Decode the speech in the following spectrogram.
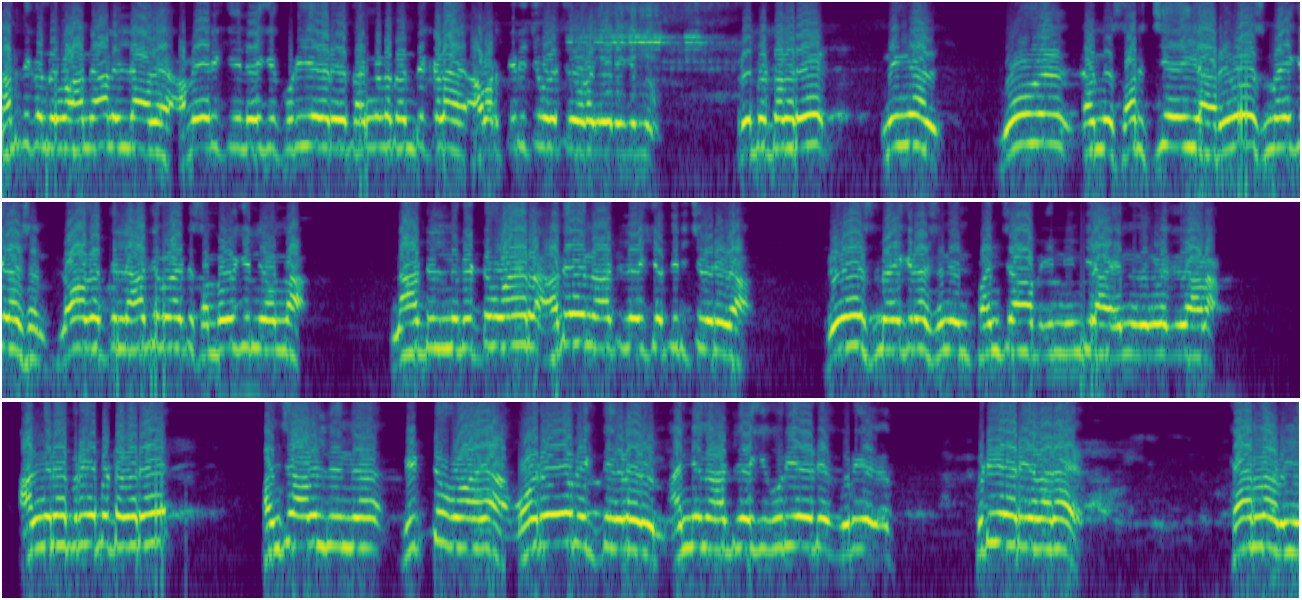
നടത്തിക്കൊണ്ടു പോകാൻ ആളില്ലാതെ അമേരിക്കയിലേക്ക് കുടിയേറിയ തങ്ങളുടെ ബന്ധുക്കളെ അവർ തിരിച്ചു വിളിച്ചു തുടങ്ങിയിരിക്കുന്നു. പ്രിയപ്പെട്ടവരെ നിങ്ങൾ ഗൂഗിൾ എന്ന് സെർച്ച് ചെയ്യുക റിവേഴ്സ് മൈഗ്രേഷൻ ലോകത്തിൽ ആദ്യമായിട്ട് സംഭവിക്കുന്ന ഒന്ന. നാട്ടിൽ നിന്ന് വിട്ടുപോയർ അതേ നാട്ടിലേക്ക് തിരിച്ചു വരിക. Reverse migration in Punjab in India എന്ന് നിങ്ങൾക്ക് കാണാം. അങ്ങനെ പ്രിയപ്പെട്ടവരെ പഞ്ചാബിൽ നിന്ന് വിട്ടുപോയ ഓരോ വ്യക്തികളെയും അന്യനാട്ടിലേക്ക് കുടിയേറി കുടിയേറിയവരെ കേരളം ഈ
